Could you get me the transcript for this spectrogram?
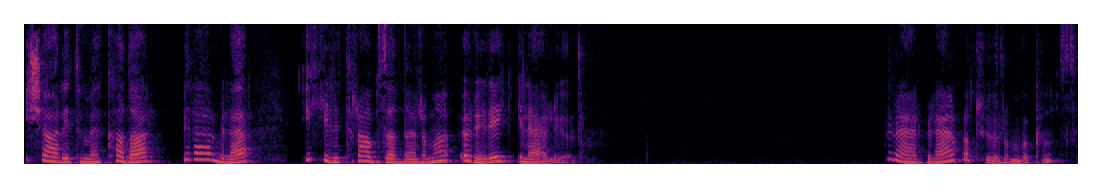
işaretime kadar birer birer ikili trabzanlarımı örerek ilerliyorum. Birer birer batıyorum bakınız.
